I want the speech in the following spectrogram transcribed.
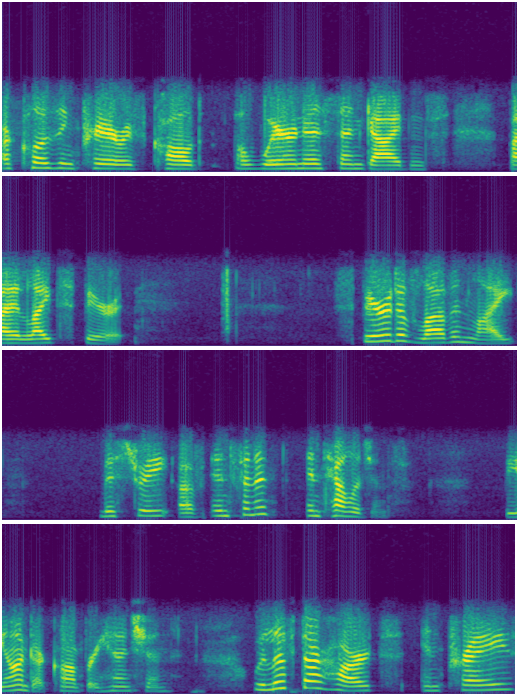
Our closing prayer is called Awareness and Guidance by Light Spirit. Spirit of love and light, mystery of infinite intelligence beyond our comprehension, we lift our hearts in praise,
